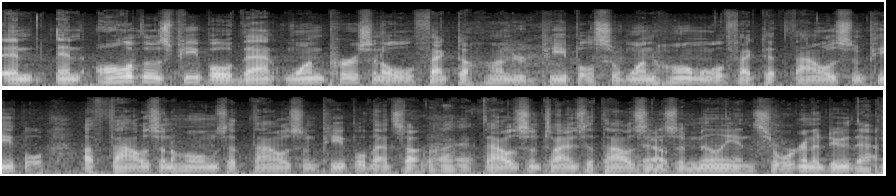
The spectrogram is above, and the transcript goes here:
And, and all of those people, that one person will affect a hundred people. So one home will affect a thousand people. A thousand homes, a thousand people. That's a Right. thousand times a thousand Yep. is a million. So we're going to do that.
